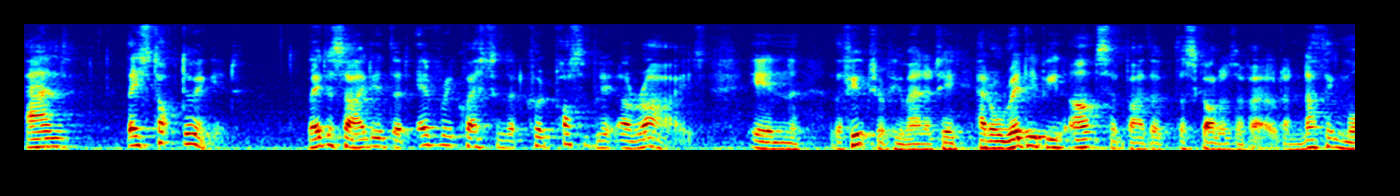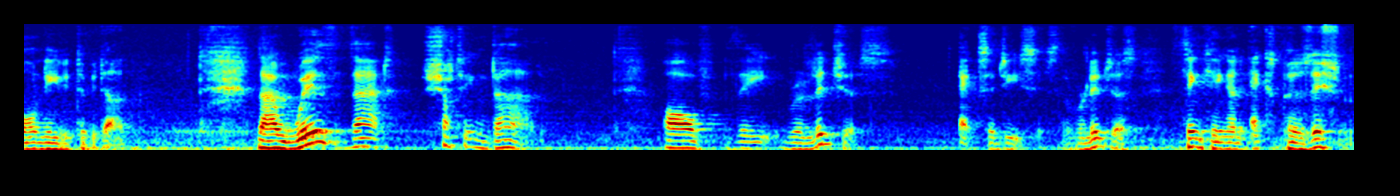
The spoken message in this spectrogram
And they stopped doing it. They decided that every question that could possibly arise in the future of humanity had already been answered by the, the scholars of old, and nothing more needed to be done. Now, with that shutting down of the religious exegesis, the religious thinking and exposition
